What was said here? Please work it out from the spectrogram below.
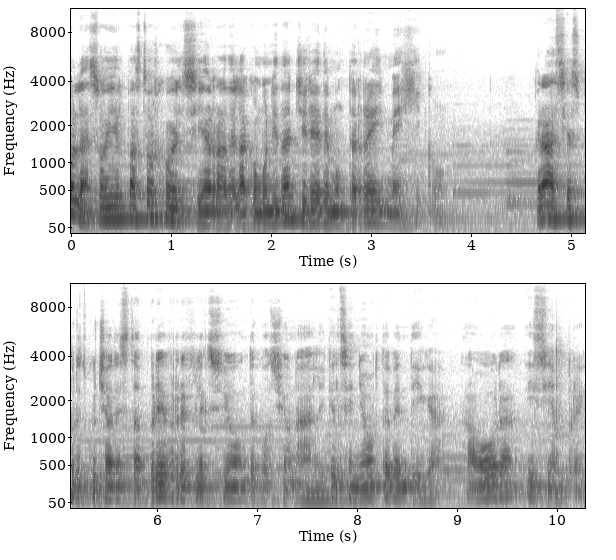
Hola, soy el pastor Joel Sierra de la comunidad Jiré de Monterrey, México. Gracias por escuchar esta breve reflexión devocional y que el Señor te bendiga, ahora y siempre.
